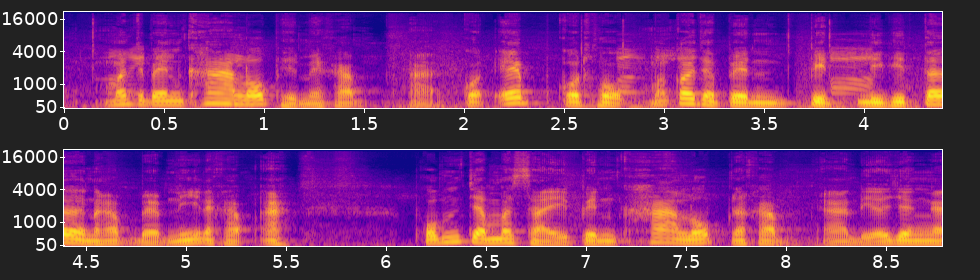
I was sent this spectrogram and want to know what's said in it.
6 มันจะเป็นค่าลบเห็นไหมครับอ่ากด F กด 6 มันก็จะเป็นปิดรีพิเตอร์นะครับแบบนี้นะครับอะผมจะมาใส่เป็นค่าลบนะครับอ่าเดี๋ยวยังไง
